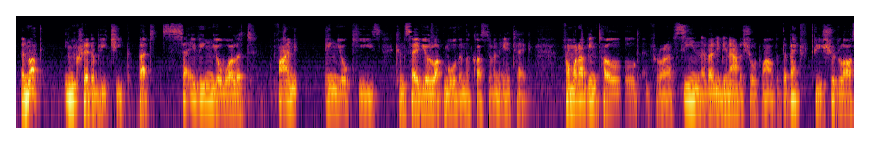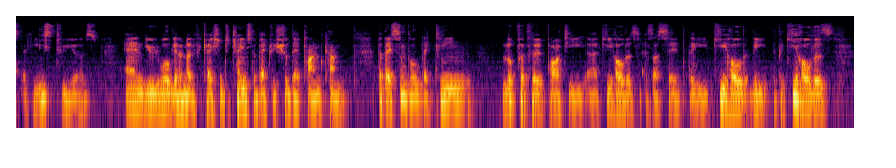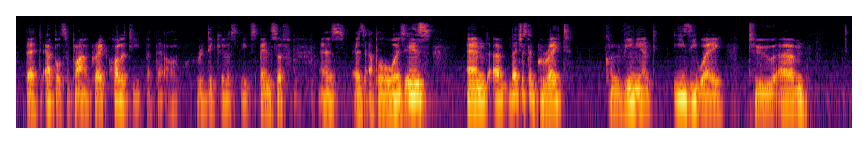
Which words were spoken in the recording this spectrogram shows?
They're not incredibly cheap, but saving your wallet, finding your keys can save you a lot more than the cost of an AirTag. From what I've been told and from what I've seen, they've only been out a short while, but the battery should last at least two years and you will get a notification to change the battery should that time come. But they're simple, they're clean. Look for third party uh, key holders. As I said, the key holder, the, the key holders that Apple supply great quality, but they are ridiculously expensive as, as Apple always is. And um, they're just a great, convenient, easy way to, um,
